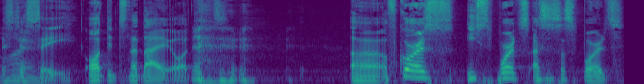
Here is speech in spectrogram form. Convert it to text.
Let's Okay. just say. Audits na tayo, audits. uh, of course, esports as a sports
